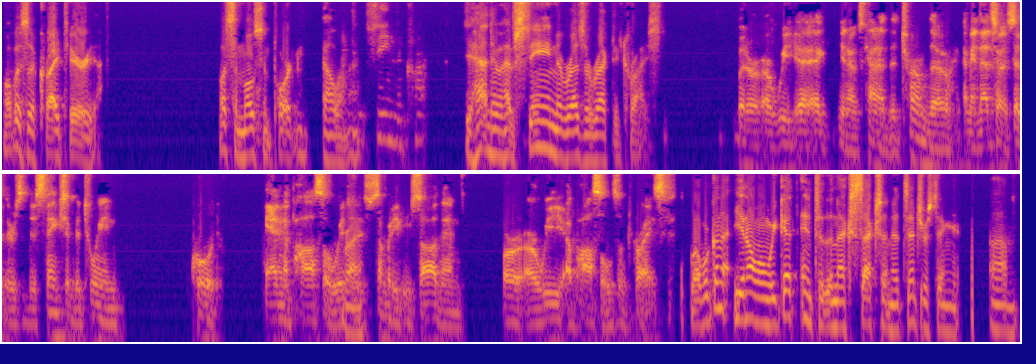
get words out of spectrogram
What was the criteria? What's the most important element? Seeing the car. You had to have seen the resurrected Christ. But are, are we? Uh, you know, it's kind of the term, though. I mean, that's why I said there's a distinction between quote an apostle, which Right. is somebody who saw them, or are we apostles of Christ? Well, we're gonna, you know, when we get into the next section, it's interesting. Um,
